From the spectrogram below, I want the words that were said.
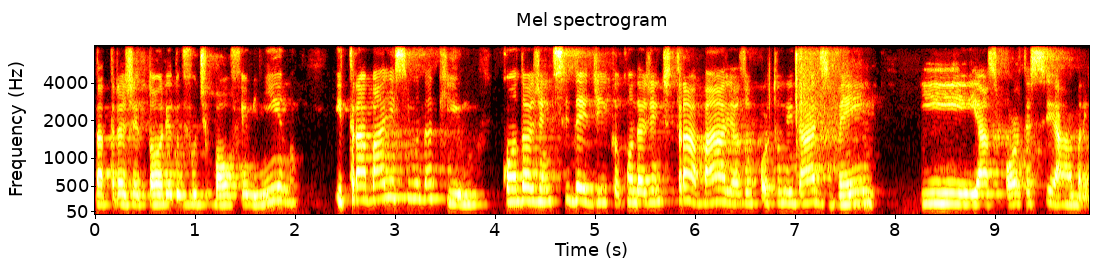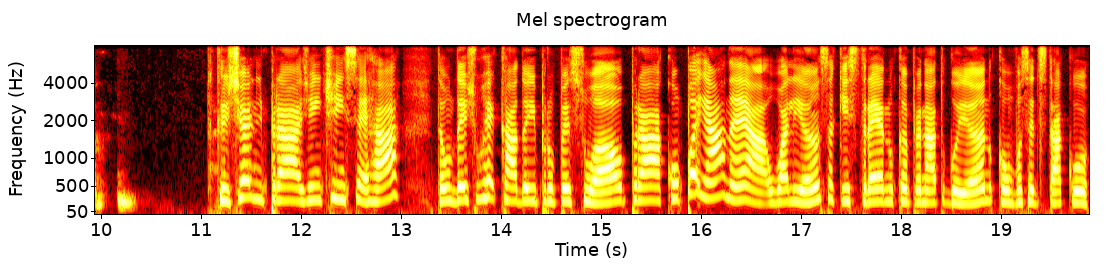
na trajetória do futebol feminino e trabalha em cima daquilo. Quando a gente se dedica, quando a gente trabalha, as oportunidades vêm e as portas se abrem. Cristiane, para a gente encerrar, então deixa um recado aí para o pessoal para acompanhar né, a, o Aliança que estreia no Campeonato Goiano. Como você destacou,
